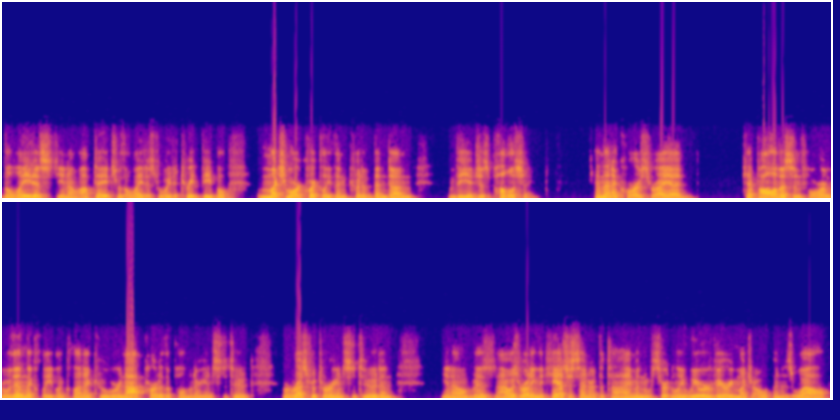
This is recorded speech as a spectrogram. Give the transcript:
the latest, you know, updates or the latest way to treat people much more quickly than could have been done via just publishing. And then, of course, Raed kept all of us informed within the Cleveland Clinic who were not part of the Pulmonary Institute or Respiratory Institute. And, you know, as I was running the cancer center at the time, and certainly we were very much open as well.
